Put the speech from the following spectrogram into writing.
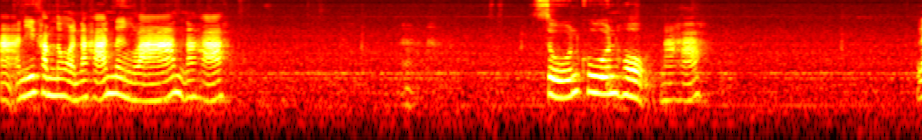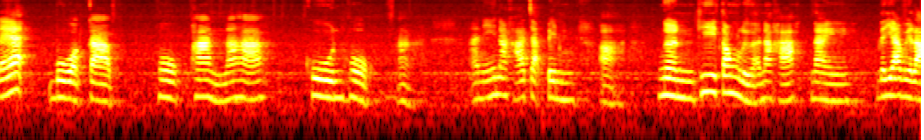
อะอันนี้คำนวณนะคะหนึ่งล้านนะคะศูนย์คูณหกนะคะ และบวกกับหกพันนะคะ คูณหกอะอันนี้นะคะจะเป็นอ่า เงินที่ต้องเหลือนะคะ ในระยะเวลา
